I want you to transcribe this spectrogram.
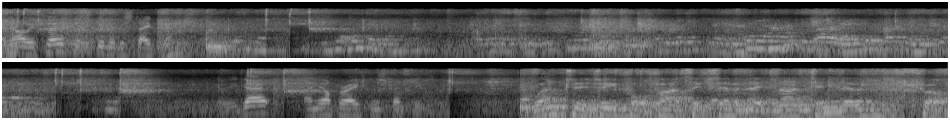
And now we close the skin of the stapler. Go, and the operation is complete. One, two, three, four, five, six, seven, eight, nine, ten, eleven, twelve.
